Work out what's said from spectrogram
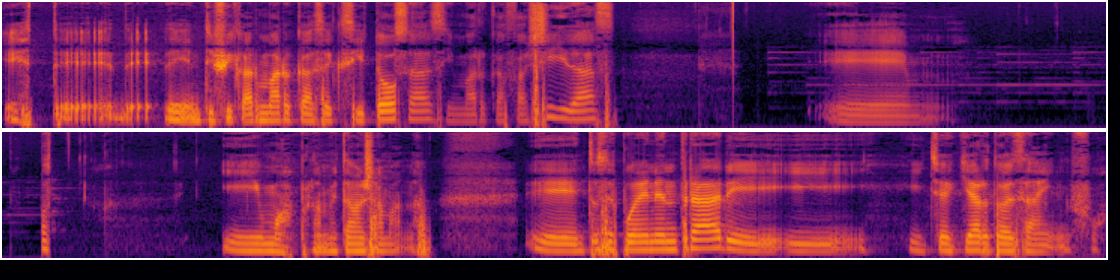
este, de, identificar marcas exitosas y marcas fallidas. Eh, y bueno, perdón, me estaban llamando. Eh, entonces pueden entrar y, chequear toda esa info.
